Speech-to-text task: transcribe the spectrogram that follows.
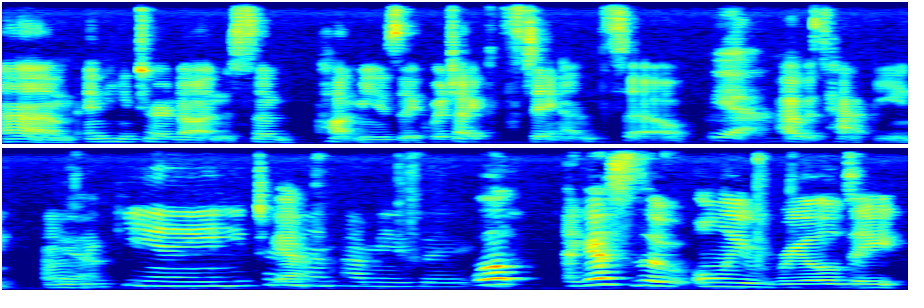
Um, and he turned on some pop music, which I could stand. So Yeah. I was happy. I was Yeah. like, yay, he turned Yeah. on pop music. Well, I guess the only real date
